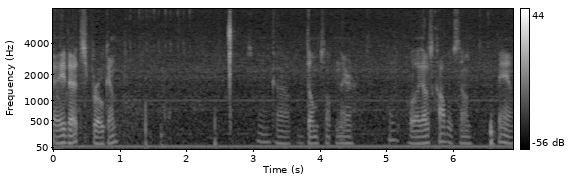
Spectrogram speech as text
Okay, that's broken. So I gotta dump something there. Well, I got his cobblestone. Bam.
